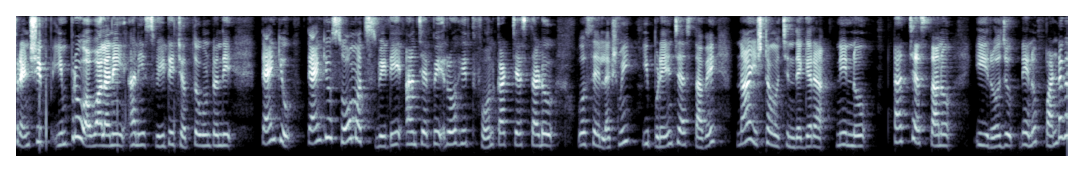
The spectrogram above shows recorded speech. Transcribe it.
ఫ్రెండ్షిప్ ఇంప్రూవ్ అవ్వాలని అని స్వీటీ చెప్తూ ఉంటుంది. Thank you thank you so much sweetie అని చెప్పి రోహిత్ ఫోన్ కట్ చేస్తాడు. ఓసే లక్ష్మి ఇప్పుడు ఏం చేస్తావే? నా ఇష్టం వచ్చిన దగ్గర నిన్ను టచ్ చేస్తాను. ఈరోజు నేను పండగ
